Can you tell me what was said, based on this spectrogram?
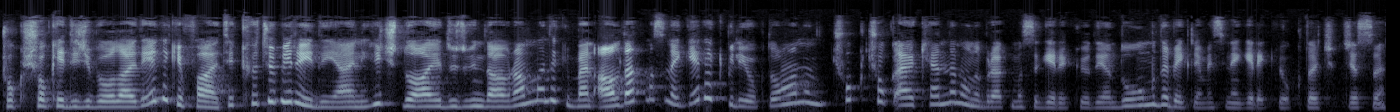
çok şok edici bir olay değildi ki Fatih kötü biriydi yani. Hiç Doğa'ya düzgün davranmadı ki. Ben aldatmasına gerek bile yok. Doğanın çok çok erkenden onu bırakması gerekiyordu. Yani doğumu da beklemesine gerek yoktu açıkçası.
